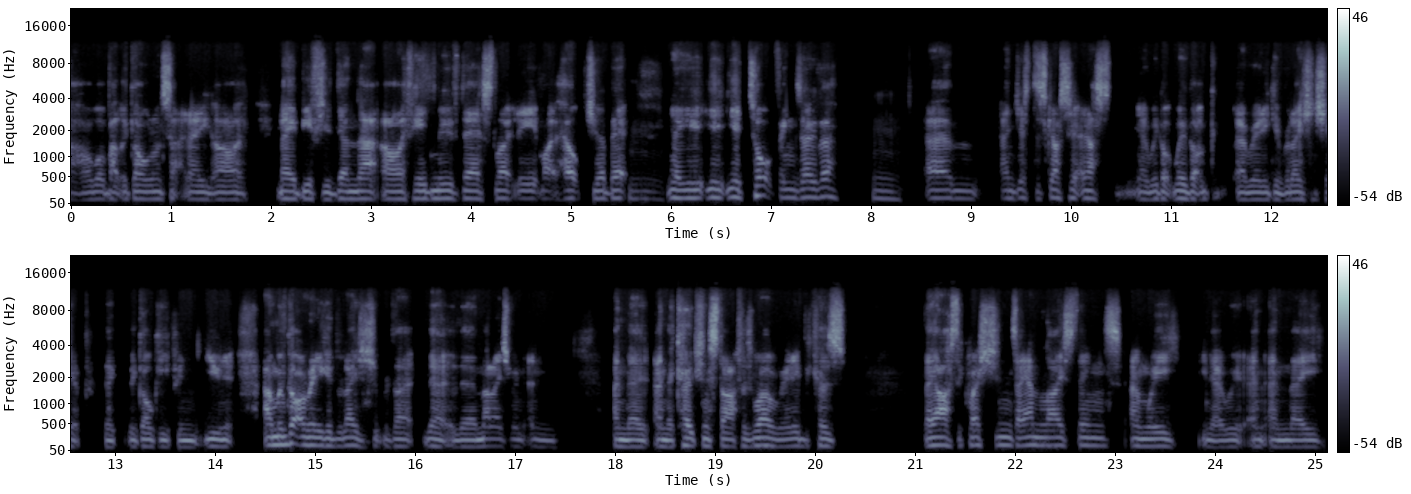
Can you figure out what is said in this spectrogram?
Oh, what about the goal on Saturday? Oh, maybe if you'd done that, or oh, if he'd moved there slightly, it might have helped you a bit. Mm. You know, you, you, you, talk things over. Mm. Um, and just discuss it. And that's you know we got we've got a really good relationship, the, the goalkeeping unit, and we've got a really good relationship with the the, the management and and the and the coaching staff as well, really, because they ask the questions, they analyze things, and we you know we and and they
